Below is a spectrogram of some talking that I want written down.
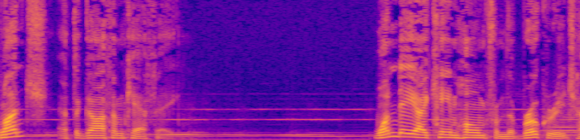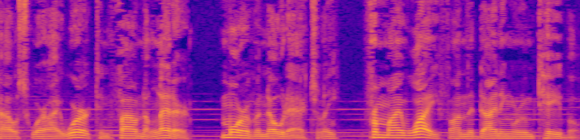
Lunch at the Gotham Cafe. One day I came home from the brokerage house where I worked and found a letter, more of a note actually, from my wife on the dining room table.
